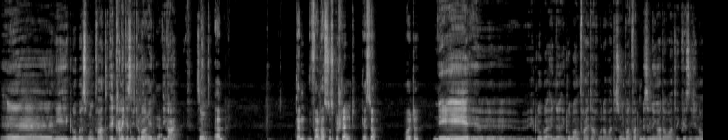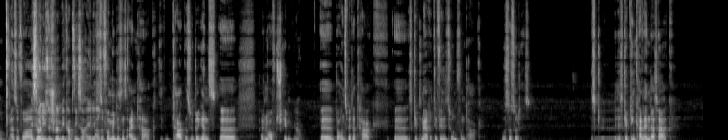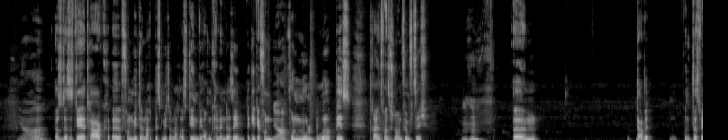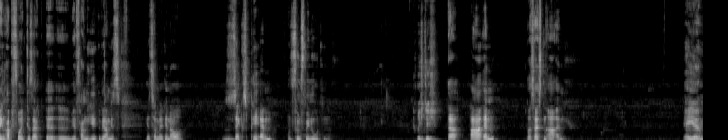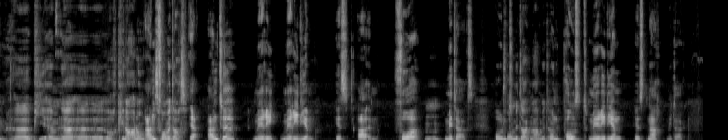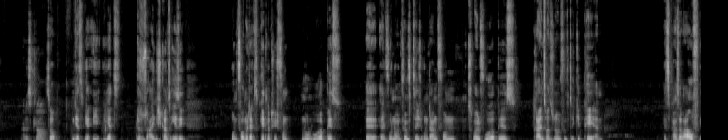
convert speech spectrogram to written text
Äh, nee, ich glaube, es ist Unfahrt. Äh, kann ich jetzt nicht drüber reden. Ja. Egal. So. Ähm, dann, wann hast du es bestellt? Gestern? Heute? Nee, äh, äh, ich glaube, Ende, ich glaube am Freitag oder was. Das Unfahrt, was ein bisschen länger dauert. Ich weiß nicht genau. Also vor, Ist ja auch nicht so schlimm, ich hab's nicht so eilig. also vor mindestens einem Tag. Tag ist übrigens, äh, habe ich mal aufgeschrieben. ja. Äh, bei uns wird der Tag, äh, es gibt mehrere Definitionen vom Tag. Wusstest du das? Es, es gibt den Kalendertag, Ja. Also das ist der Tag äh, von Mitternacht bis Mitternacht, also den wir auch im Kalender sehen. Der geht ja von, Ja. von 0 Uhr bis 23.59 Uhr. Mhm. Ähm, da wird, und deswegen habe ich vorhin gesagt, äh, äh, wir fangen hier, wir haben jetzt, jetzt haben wir genau 6 PM und 5 Minuten. Richtig. Ja, AM, was heißt ein AM? AM, äh, PM, äh, äh, äh, oh, keine Ahnung. An- Bis vormittags. Ja, Ante Meri Meridium ist AM, vor mittags. Und, Vormittag, Nachmittag. und Post Meridium ist Nachmittag. Alles klar. So, und jetzt, jetzt, das ist eigentlich ganz easy. Und vormittags geht natürlich von 0 Uhr bis äh, 11.59 Uhr und dann von 12 Uhr bis 23.59 Uhr geht PM. Jetzt pass aber auf.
